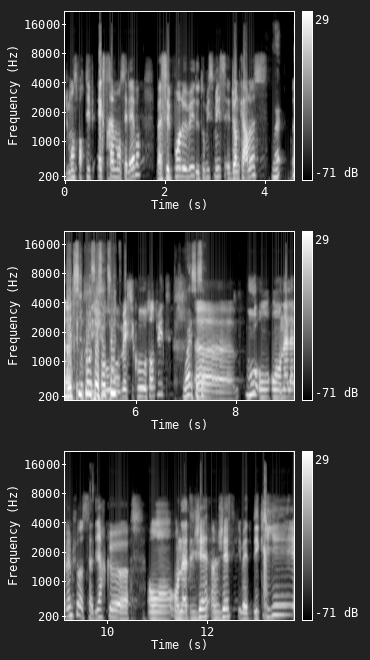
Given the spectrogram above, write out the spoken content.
du monde sportif extrêmement célèbre. Bah, c'est le point levé de Tommy Smith et John Carlos. Ouais. Mexico 68. Mexico 68. Ouais, c'est ça. Où on, on, a la même chose, c'est-à-dire que on, on a des gestes, un geste qui va être décrié,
